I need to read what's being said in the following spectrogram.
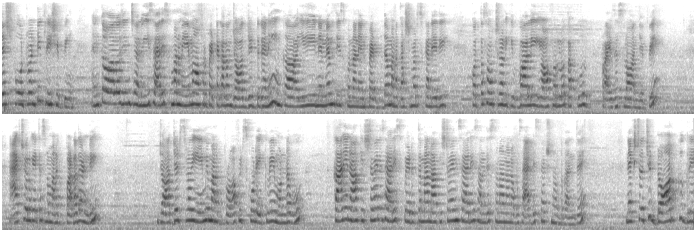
Just four twenty free shipping ఎంతో ఆలోచించాను. ఈ శారీస్కి మనం ఏం ఆఫర్ పెట్టగలం? జార్జెట్ కానీ ఇంకా ఇది నిర్ణయం తీసుకున్నాను నేను పెద్ద మన కస్టమర్స్కి అనేది కొత్త సంవత్సరానికి ఇవ్వాలి ఈ ఆఫర్లో తక్కువ ప్రైజెస్లో అని చెప్పి. యాక్చువల్గా అయితే అసలు మనకు పడదండి. జార్జెట్స్లో ఏమి మనకు ప్రాఫిట్స్ కూడా ఎక్కువేమి ఉండవు. కానీ నాకు ఇష్టమైన శారీస్ పెడుతున్నా నాకు ఇష్టమైన శారీస్ అందిస్తున్నాను అని ఒక సాటిస్ఫాక్షన్ ఉంటుంది అంతే. నెక్స్ట్ వచ్చి డార్క్ గ్రే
